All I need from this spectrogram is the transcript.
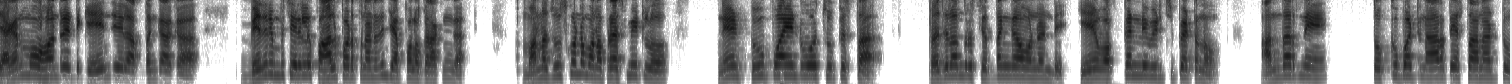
జగన్మోహన్ రెడ్డికి ఏం చేయాలో అర్థం కాక బెదిరింపు చర్యలు పాల్పడుతున్నాడని చెప్పాలి ఒక రకంగా. మొన్న చూసుకుంటే మన ప్రెస్ మీట్లో నేను టూ పాయింట్ ఓ చూపిస్తా. ప్రజలందరూ సిద్ధంగా ఉండండి. ఏ ఒక్కడిని విడిచిపెట్టను. అందరినీ తొక్కుపట్టి నారతీస్తానంటూ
